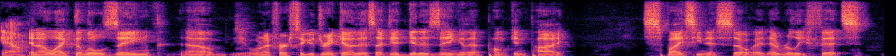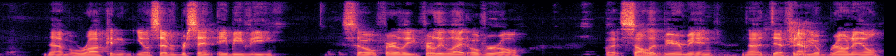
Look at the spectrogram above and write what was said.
Yeah. And I like the little zing. Um, when I first took a drink out of this, I did get a zing of that pumpkin pie spiciness. So it, it really fits. Um, we're rocking, you know, 7% ABV. So fairly, fairly light overall, but solid beer, man. Uh, definitely, yeah. you know, brown ale,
